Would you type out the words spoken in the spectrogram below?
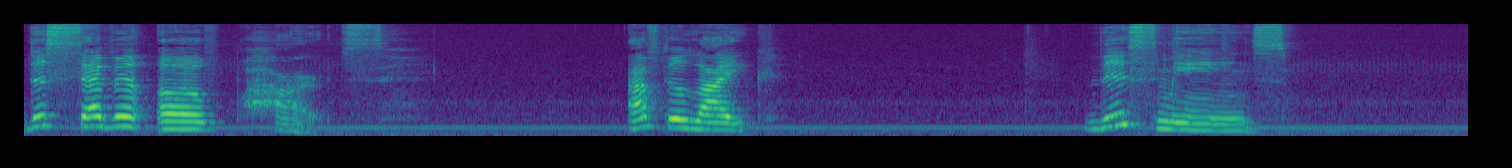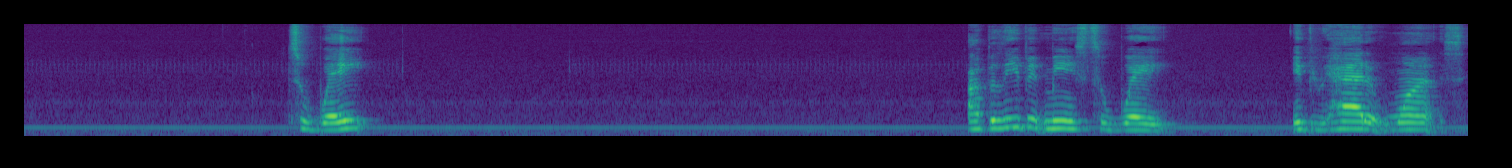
The seven of hearts. I feel like this means to wait I believe it means to wait. If you had it once,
